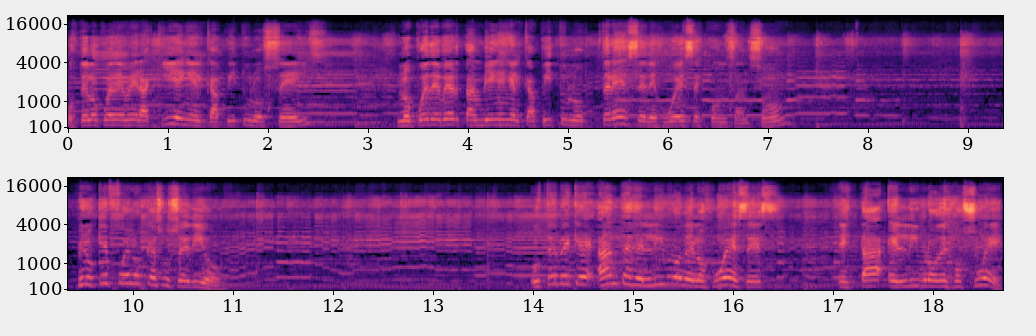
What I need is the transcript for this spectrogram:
Usted lo puede ver aquí en el capítulo 6. Lo puede ver también en el capítulo 13 de jueces con Sansón. Pero ¿qué fue lo que sucedió? Usted ve que antes del libro de los jueces está el libro de Josué.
